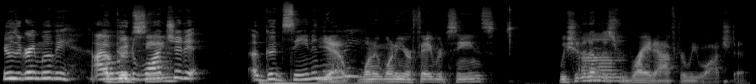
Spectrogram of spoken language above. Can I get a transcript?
it was a great movie. I A would watch it a good scene in the yeah, movie? one of, one of your favorite scenes. We should have done this Um, right after we watched it.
